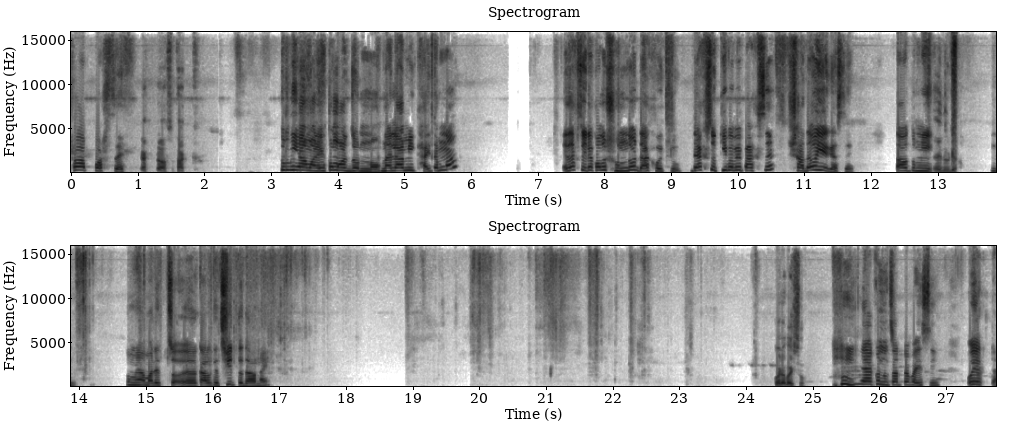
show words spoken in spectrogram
সব পড়ছে। একটা আছে থাক। তুমি আমারে তোমার জন্য। নাহলে আমি খাইতাম না। এ দেখছ এটা কত সুন্দর দেখো একটু। দেখছ কীভাবে পাকছে? সাদা হয়ে গেছে। তাও তুমি এই দুইটা। তুমি আমারে কালকে ছিটতে দাও নাই। কয়টা পাইছো? এখনও চারটা পাইছি। ওই একটা।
